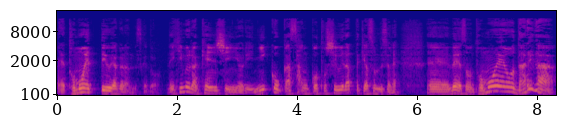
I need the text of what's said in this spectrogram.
え、巴っていう役なんですけど、ね、日村謙信より2個か3個年上だった気がするんですよね。えーで、その巴を誰が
